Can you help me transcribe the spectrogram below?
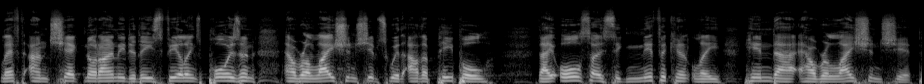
Left unchecked, not only do these feelings poison our relationships with other people, they also significantly hinder our relationship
